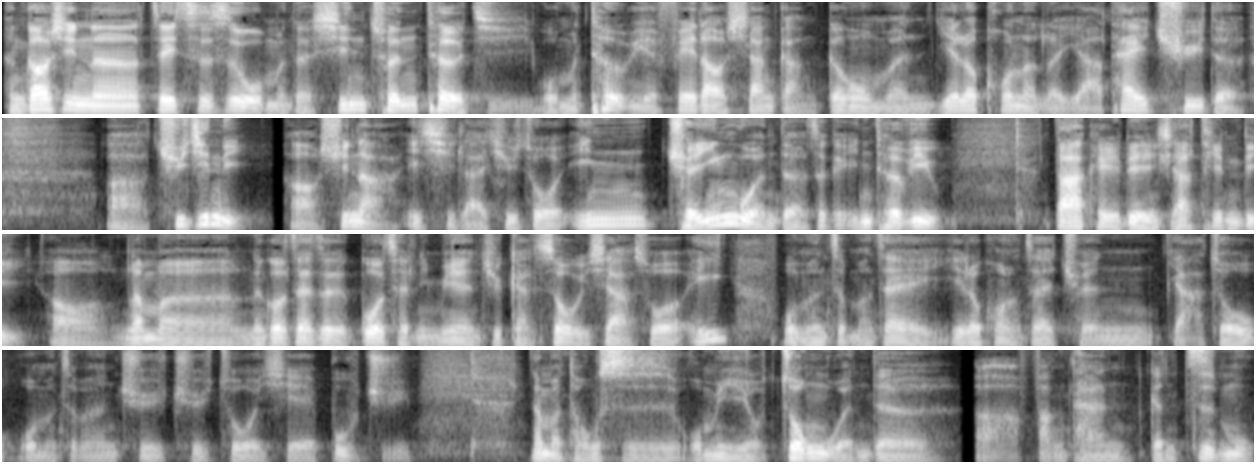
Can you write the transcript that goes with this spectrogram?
很高兴呢，这次是我们的新春特辑，我们特别飞到香港，跟我们 Yellow Corner 的亚太区的啊区经理啊辛娜一起来去做英全英文的这个 interview，大家可以练一下听力哦。那么能够在这个过程里面去感受一下，说，诶，我们怎么在 Yellow Corner 在全亚洲，我们怎么去去做一些布局？那么同时，我们也有中文的啊访谈跟字幕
